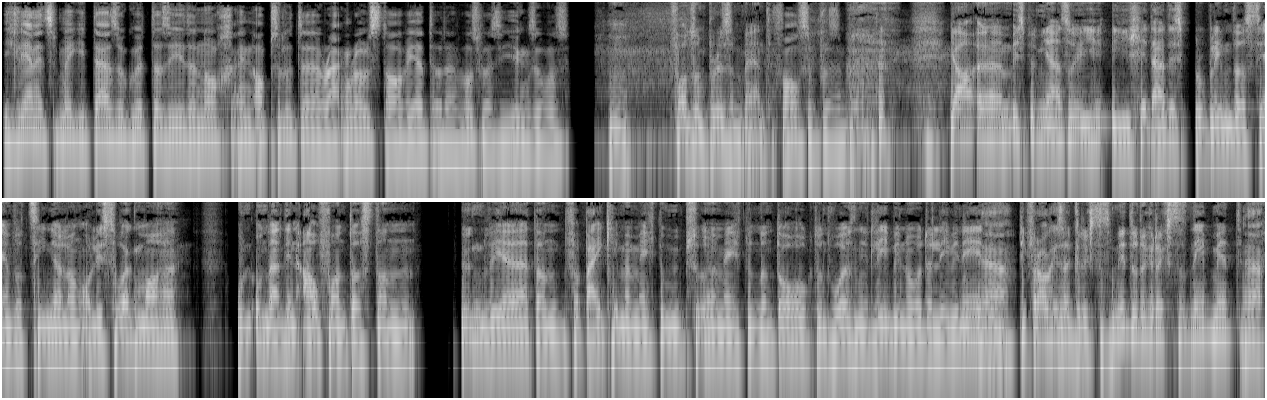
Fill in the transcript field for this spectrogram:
ich lerne jetzt meine Gitarre so gut, dass ich danach ein absoluter Rock'n'Roll-Star werde, oder was weiß ich, irgend sowas. Hm. Falls und Prison Band. False in Prison Band. Ja, ähm, ist bei mir auch so, ich, ich hätte auch das Problem, dass sie einfach zehn Jahre lang alle Sorgen machen und, und auch den Aufwand, dass dann irgendwer dann vorbeikommen möchte und mich besuchen möchte und dann da hockt und weiß nicht, lebe ich noch oder lebe ich nicht. Ja. Und die Frage ist, auch, kriegst du das mit oder kriegst du das nicht mit? Ja.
